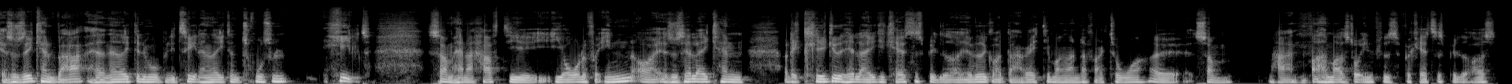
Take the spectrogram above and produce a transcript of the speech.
jeg synes ikke, han var, han havde ikke den mobilitet, han havde ikke den trussel helt, som han har haft i, i årene for inden, og jeg synes heller ikke, han, og det klikkede heller ikke i kastespillet, og jeg ved godt, der er rigtig mange andre faktorer, øh, som har en meget, meget stor indflydelse på kastespillet også.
